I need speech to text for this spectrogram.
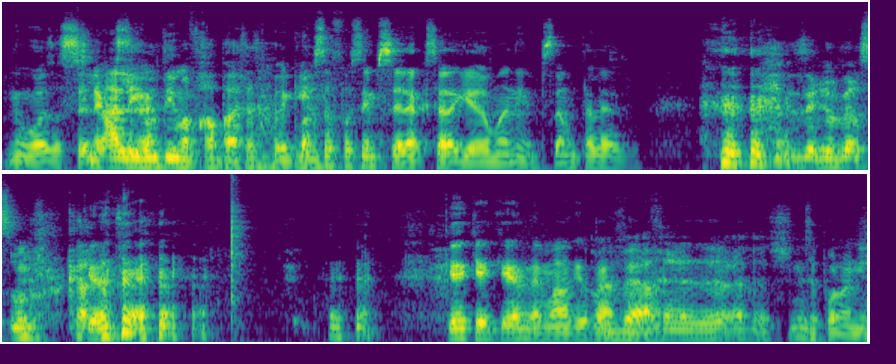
נו, אז שנאה הסלקציה. ליהודים הפכה. בסוף עושים סלקציה לגרמנים, שמת לב? זה ריברס אונו. כן. כן, כן, כן, ומה הרבע האחרון? ואחרי זה, השני זה פולני.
